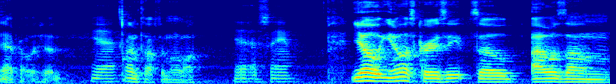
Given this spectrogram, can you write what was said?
Yeah, I probably should. yeah, I haven't talked to him in a while. yeah. Same. Yo, you know what's crazy? So I was um,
